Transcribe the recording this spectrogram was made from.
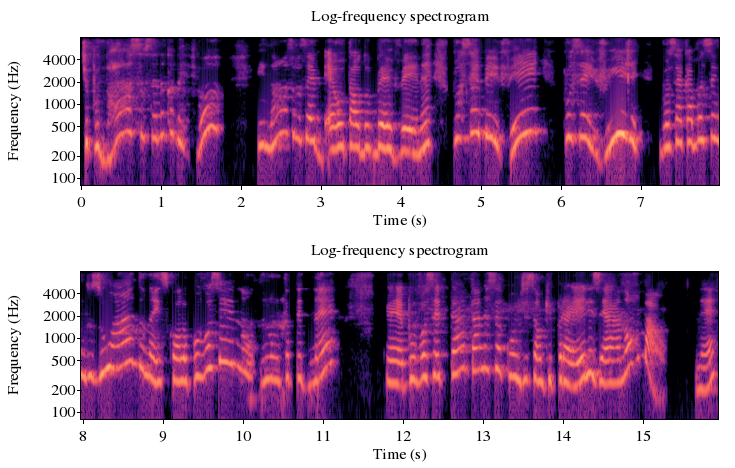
Tipo, nossa, você nunca beijou? E nossa, você é, é o tal do BV, né? Você é BV? Você é virgem? você acaba sendo zoado na escola por você não, nunca ter, né? É, por você estar tá, tá nessa condição que para eles é anormal, né?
